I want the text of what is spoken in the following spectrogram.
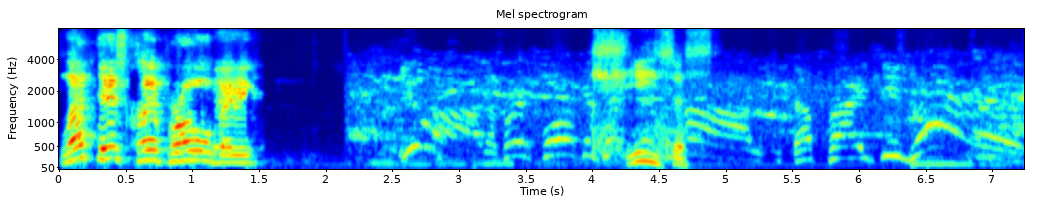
let this clip roll, baby. You are the first four. Jesus. The prize is right.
